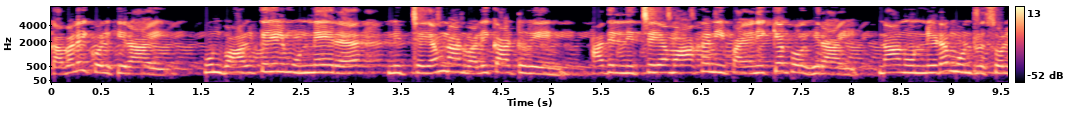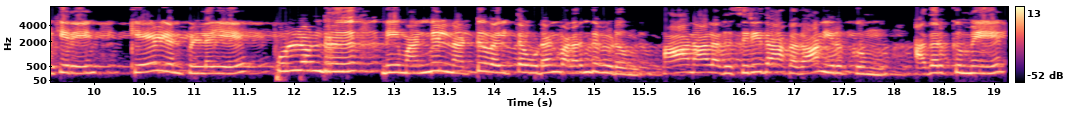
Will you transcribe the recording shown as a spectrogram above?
கவலை கொள்கிறாய். உன் வாழ்க்கையில் முன்னேற நிச்சயம் நான் வழிகாட்டுவேன். அதில் நிச்சயமாக நீ பயணிக்கப் போகிறாய். நான் உன்னிடம் ஒன்று சொல்கிறேன். கேள் என் பிள்ளையே புல்லொன்று நீ மண்ணில் நட்டு வைத்தவுடன் வளர்ந்துவிடும். ஆனால் அது சிறிதாக தான் இருக்கும். அதற்கு மேல்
